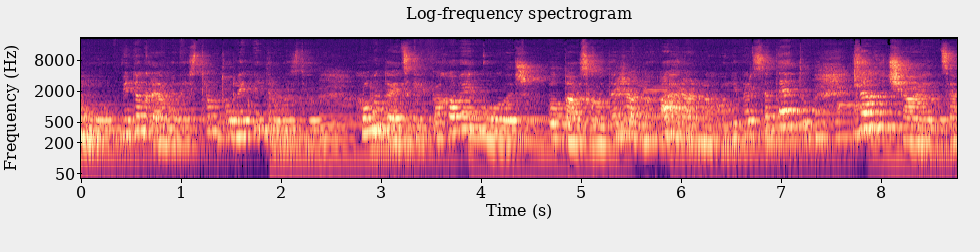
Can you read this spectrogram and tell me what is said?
тому відокремлений структурний підрозділ Хомутецький фаховий коледж Полтавського державного аграрного університету залучається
